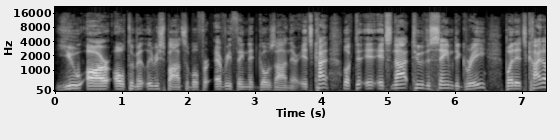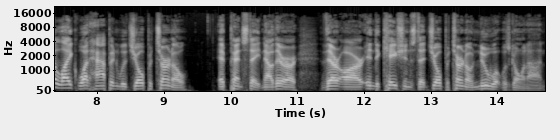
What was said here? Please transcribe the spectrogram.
you are ultimately responsible for everything that goes on there. It's kind of look, it's not to the same degree, but it's kind of like what happened with Joe Paterno at Penn State. Now there are there are indications that Joe Paterno knew what was going on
